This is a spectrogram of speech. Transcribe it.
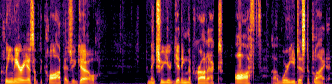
clean areas of the cloth as you go. And make sure you're getting the product off of where you just applied it.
